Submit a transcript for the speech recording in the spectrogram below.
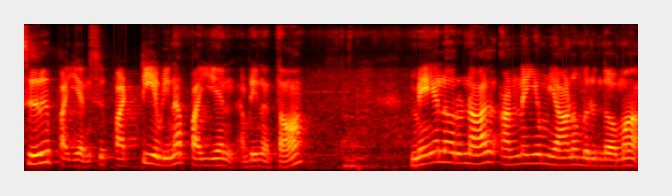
சிறு பையன் சிறு பட்டி அப்படின்னா பையன் அப்படின்னு அர்த்தம். மேலொரு நாள் அன்னையும் யானும் இருந்தோமா?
